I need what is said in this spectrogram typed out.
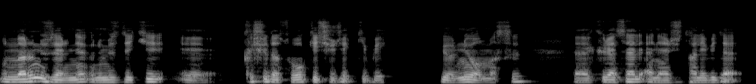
bunların üzerine önümüzdeki e, kışı da soğuk geçirecek gibi görünüyor olması e, küresel enerji talebi de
